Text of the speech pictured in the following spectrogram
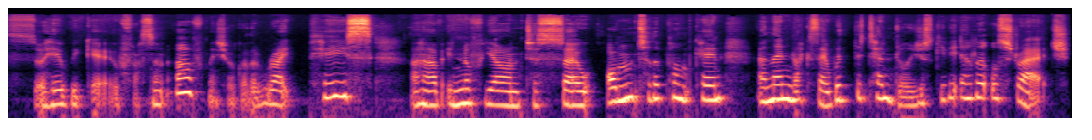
So here we go, fasten off, make sure I've got the right piece. I have enough yarn to sew onto the pumpkin. And then, like I say, with the tendril, you just give it a little stretch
